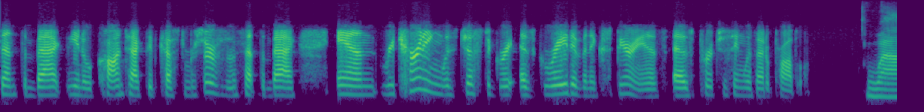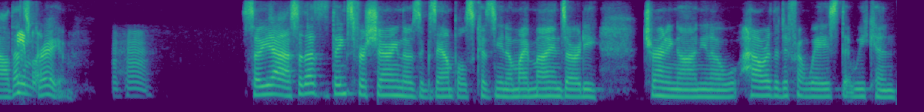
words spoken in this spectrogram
sent them back you know contacted customer service and sent them back and returning was just a great as great of an experience as purchasing without a problem wow that's Seamless. great mm-hmm. So yeah so that's thanks for sharing those examples because you know my mind's already churning on you know how are the different ways that we can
